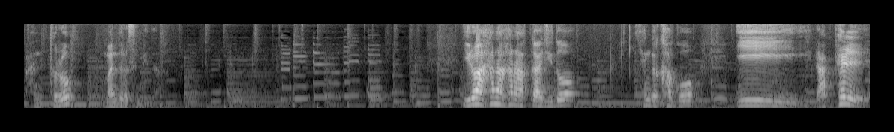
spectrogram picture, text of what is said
않도록 만들었습니다. 이러한 하나하나까지도 생각하고 이 라펠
